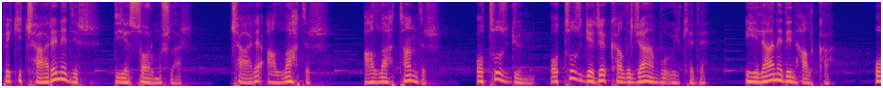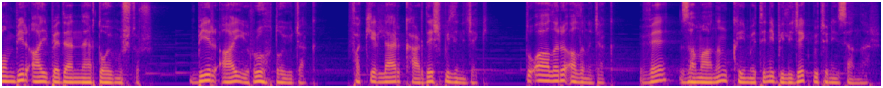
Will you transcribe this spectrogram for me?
Peki çare nedir diye sormuşlar. Çare Allah'tır. Allah'tandır. 30 gün, 30 gece kalacağım bu ülkede. İlan edin halka. 11 ay bedenler doymuştur. Bir ay ruh doyacak. Fakirler kardeş bilinecek. Duaları alınacak ve zamanın kıymetini bilecek bütün insanlar.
